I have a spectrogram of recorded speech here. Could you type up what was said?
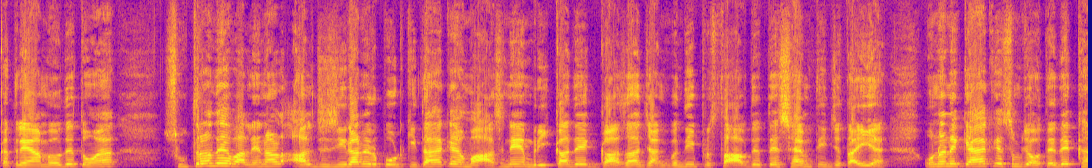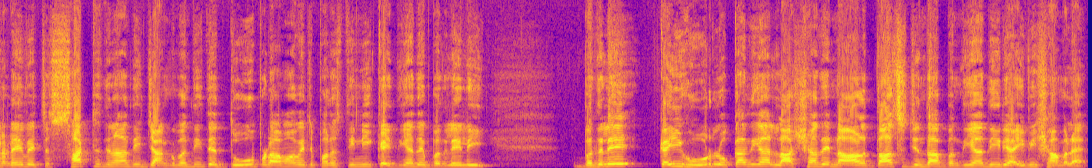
ਕਤਲੇਆਮ ਹੈ, ਉਹਦੇ ਤੋਂ ਹੈ। ਸੂਤਰਾਂ ਦੇ ਹਵਾਲੇ ਨਾਲ ਅਲ ਜਜ਼ੀਰਾ ਨੇ ਰਿਪੋਰਟ ਕੀਤਾ ਹੈ ਕਿ ਹਮਾਸ ਨੇ ਅਮਰੀਕਾ ਦੇ ਗਾਜ਼ਾ ਜੰਗਬੰਦੀ ਪ੍ਰਸਤਾਵ ਦੇ ਉੱਤੇ ਸਹਿਮਤੀ ਜਤਾਈ ਹੈ। ਉਹਨਾਂ ਨੇ ਕਿਹਾ ਕਿ ਸਮਝੌਤੇ ਦੇ ਖਰੜੇ ਵਿੱਚ 60 ਦਿਨਾਂ ਦੀ ਜੰਗਬੰਦੀ ਤੇ ਦੋ ਪੜਾਵਾਂ ਵਿੱਚ ਫਲਸਤੀਨੀ ਕੈਦੀਆਂ ਦੇ ਬਦਲੇ ਲਈ, ਬਦਲੇ ਕਈ ਹੋਰ ਲੋਕਾਂ ਦੀਆਂ ਲਾਸ਼ਾਂ ਦੇ ਨਾਲ 10 ਜਿੰਦਾ ਬੰਦੀਆਂ ਦੀ ਰਿਹਾਈ ਵੀ ਸ਼ਾਮਲ ਹੈ।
